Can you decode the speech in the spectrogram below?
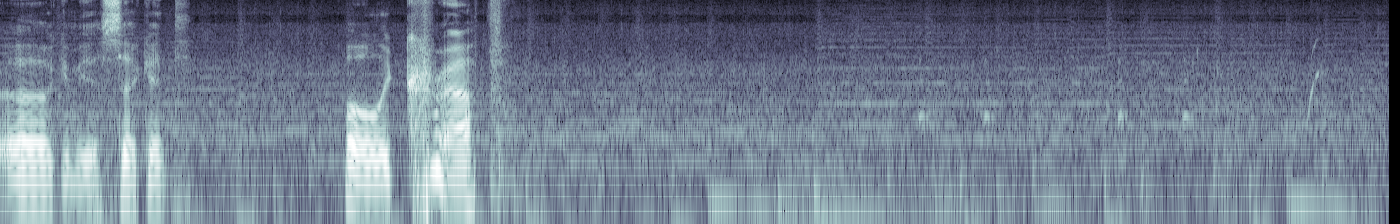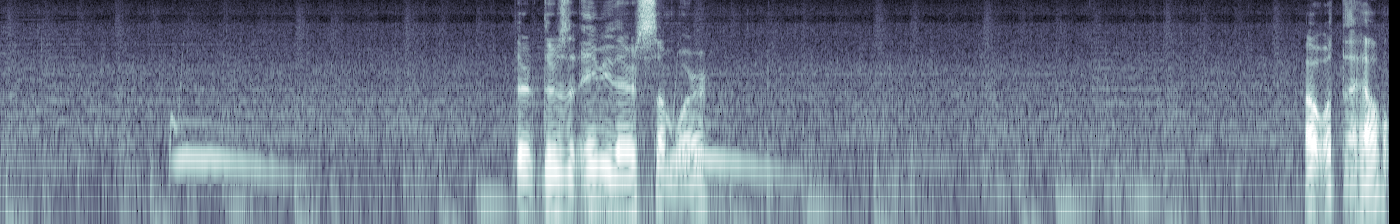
Oh, give me a second. Holy crap. There, there's an Amy there somewhere. Oh, what the hell?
